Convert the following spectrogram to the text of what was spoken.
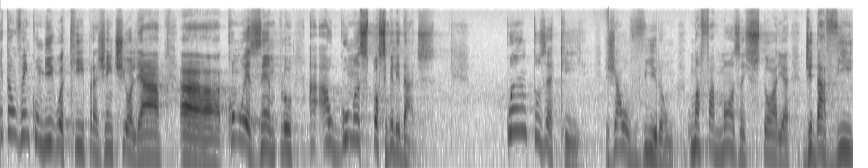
Então, vem comigo aqui para a gente olhar ah, como exemplo algumas possibilidades. Quantos aqui já ouviram uma famosa história de Davi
